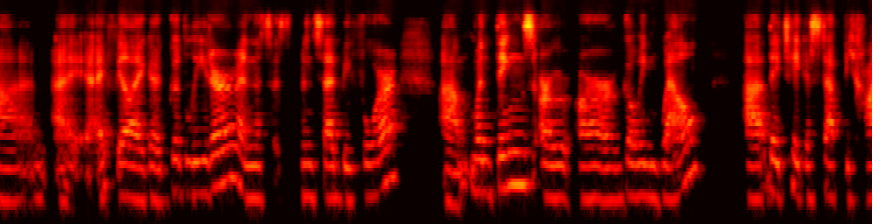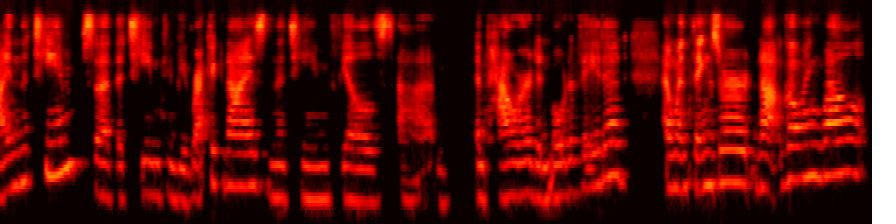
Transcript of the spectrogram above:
Um, I, I, feel like a good leader, and this has been said before, um, when things are, are going well, uh, they take a step behind the team so that the team can be recognized and the team feels um, empowered and motivated. And when things are not going well,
